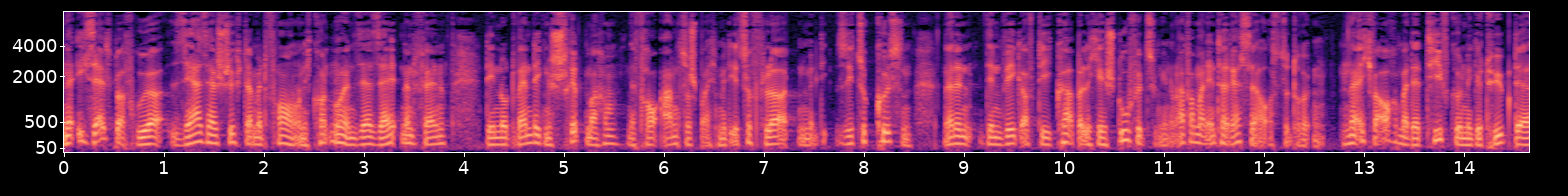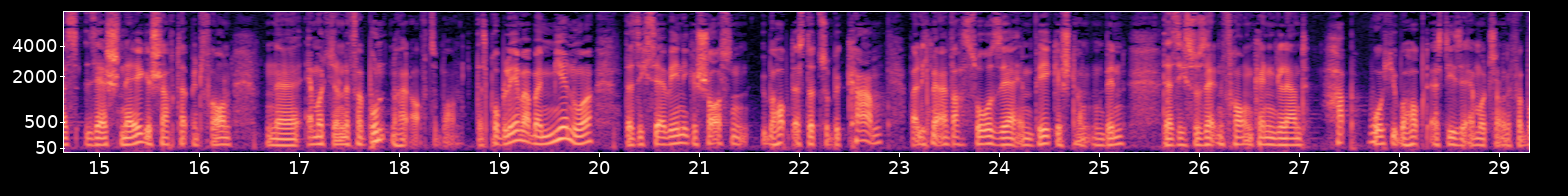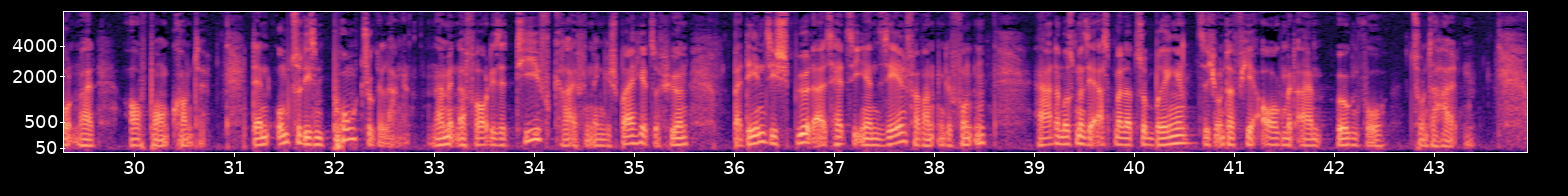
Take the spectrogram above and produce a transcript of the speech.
Ne, ich selbst war früher sehr, sehr schüchtern mit Frauen und ich konnte nur in sehr seltenen Fällen den notwendigen Schritt machen, eine Frau anzusprechen, mit ihr zu flirten, mit sie zu küssen, ne, den, Weg auf die körperliche Stufe zu gehen und einfach mein Interesse auszudrücken. Ne, ich war auch immer der tiefgründige Typ, der es sehr schnell geschafft hat, mit Frauen eine emotionale Verbundenheit aufzubauen. Das Problem war bei mir nur, dass ich sehr wenige Chancen überhaupt erst dazu bekam, weil ich mir einfach so sehr im Weg gestanden bin, dass ich so selten Frauen kennengelernt hab, wo ich überhaupt erst diese emotionale Verbundenheit aufbauen konnte. Denn um zu diesem Punkt zu gelangen, mit einer Frau diese tiefgreifenden Gespräche zu führen, bei denen sie spürt, als hätte sie ihren Seelenverwandten gefunden, ja, da muss man sie erstmal dazu bringen, sich unter vier Augen mit einem irgendwo zu unterhalten.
